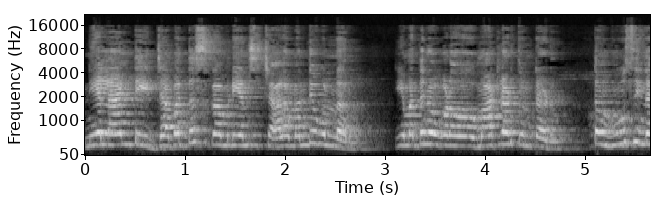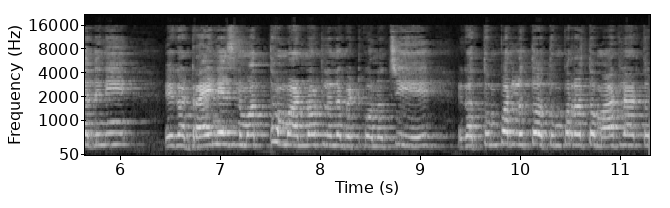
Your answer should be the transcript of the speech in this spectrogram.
నీలాంటి జబర్దస్త్ కామెడియన్స్ చాలా మంది ఉన్నారు. ఈ మధ్యన ఒకడు మాట్లాడుతుంటాడు. మొత్తం మూసి నదిని ఇక డ్రైనేజ్ని మొత్తం వాడి నోట్లోనే పెట్టుకొని వచ్చి ఇక తుంపర్లతో తుంపర్లతో మాట్లాడుతూ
